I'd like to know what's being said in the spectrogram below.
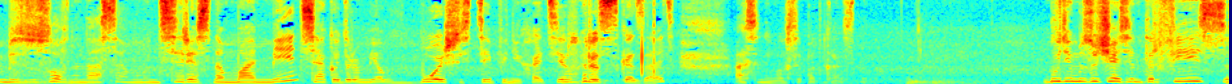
безусловно, на самом интересном моменте, о котором я в большей степени хотела рассказать, остановился подкаст. Будем изучать интерфейс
